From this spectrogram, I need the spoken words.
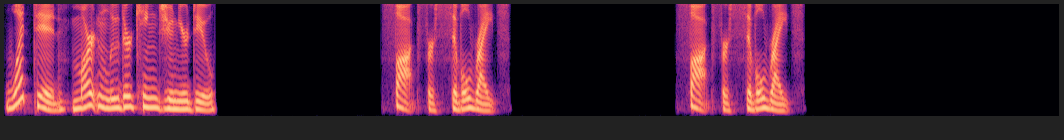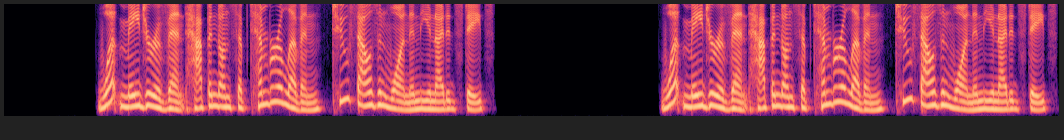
What did Martin Luther King Jr. do? Fought for civil rights. Fought for civil rights. What major event happened on September 11, 2001 in the United States? What major event happened on September 11, 2001 in the United States?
